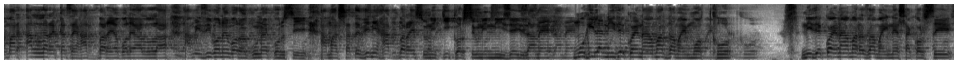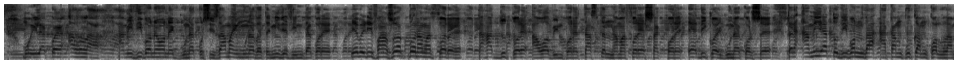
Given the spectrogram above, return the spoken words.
আমার আল্লাহর কাছে হাত বাড়াইয়া বলে, আল্লাহ, আমি জীবনে বড় গুনাহ করছি। আমার সাথে যিনি হাত বাড়াইছে, উনি কি করছে, উনি নিজেই জানে। মহিলা নিজে কয়, না, আমার জামাই মদখোর। নিজে কয় না, আমার জামাই নেশা করছে। মহিলা কয়, আল্লাহ, আমি জীবনে অনেক গুণা করছি। জামাই মুনা যাতে নিজে চিন্তা করে এবারে পাঁচ ওয়াক্ত নামাজ পড়ে, তাহাজ্জুদ পড়ে, আওয়াবিন পড়ে তাস্তের নামাজ পড়ে শাক পড়ে এদি কয় গুণা করছে। তাহলে আমি এত জীবন যা আকাম কুকাম করলাম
